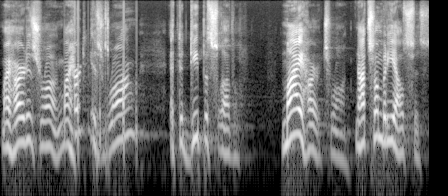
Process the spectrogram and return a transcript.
My heart is wrong. My heart is wrong at the deepest level. My heart's wrong, not somebody else's.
